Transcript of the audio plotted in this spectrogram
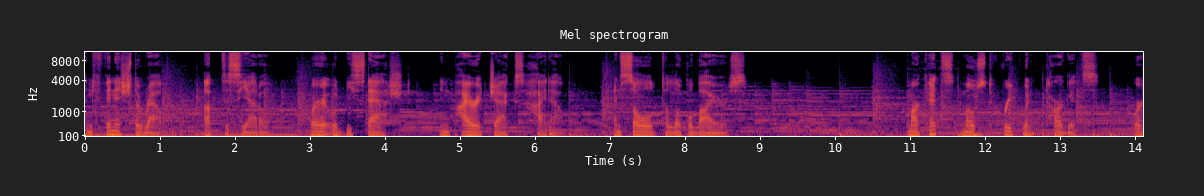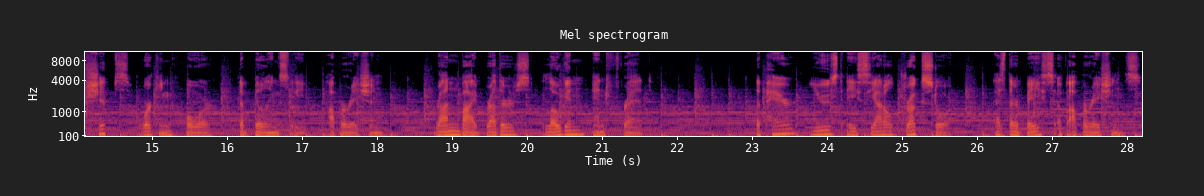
and finish the route up to Seattle, where it would be stashed in Pirate Jack's hideout and sold to local buyers. Marquette's most frequent targets were ships working for the Billingsley operation, run by brothers Logan and Fred. The pair used a Seattle drugstore as their base of operations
